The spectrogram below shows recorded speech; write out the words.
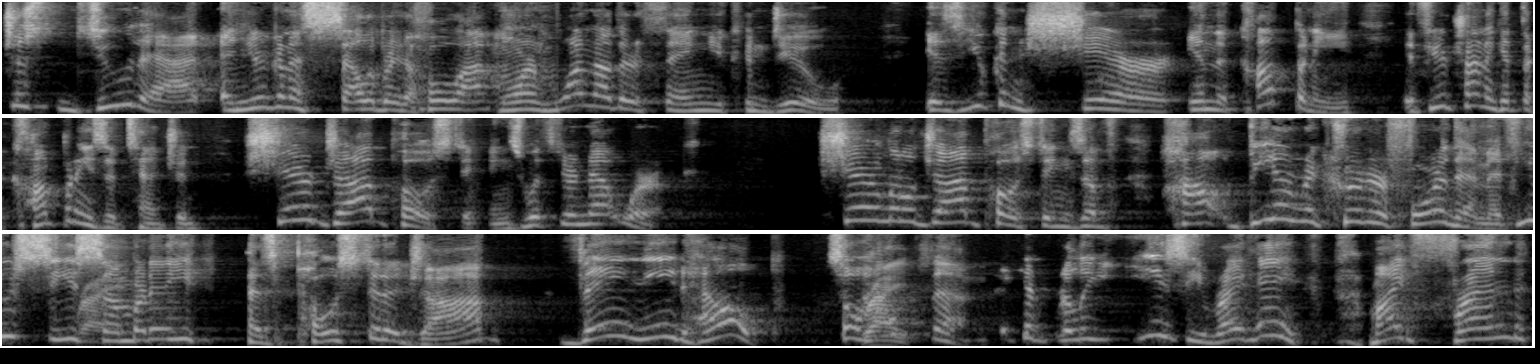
Just do that, and you're going to celebrate a whole lot more. And one other thing you can do is you can share in the company, if you're trying to get the company's attention, share job postings with your network. Share little job postings of how, be a recruiter for them. If you see right. somebody has posted a job, they need help. So right. help them. Make it really easy, right? Hey, my friend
